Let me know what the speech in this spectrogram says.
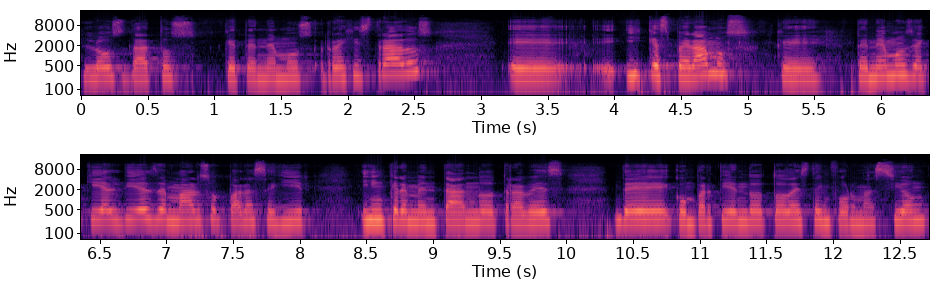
los datos que tenemos registrados eh, y que esperamos que tenemos de aquí al 10 de marzo para seguir incrementando a través de compartiendo toda esta información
